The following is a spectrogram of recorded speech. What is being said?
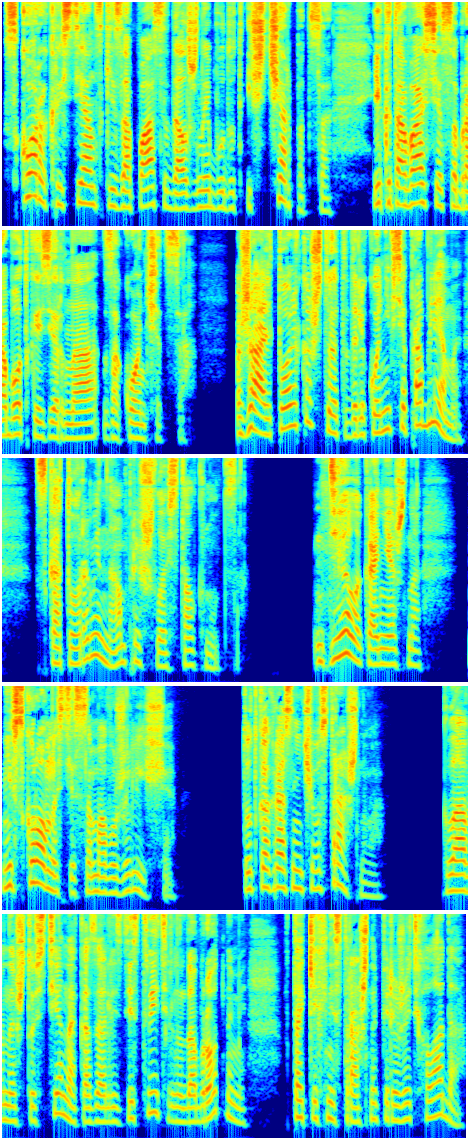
Скоро крестьянские запасы должны будут исчерпаться, и катавасия с обработкой зерна закончится. Жаль только, что это далеко не все проблемы, с которыми нам пришлось столкнуться. Дело, конечно, не в скромности самого жилища. Тут как раз ничего страшного. Главное, что стены оказались действительно добротными, в таких не страшно пережить холода.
